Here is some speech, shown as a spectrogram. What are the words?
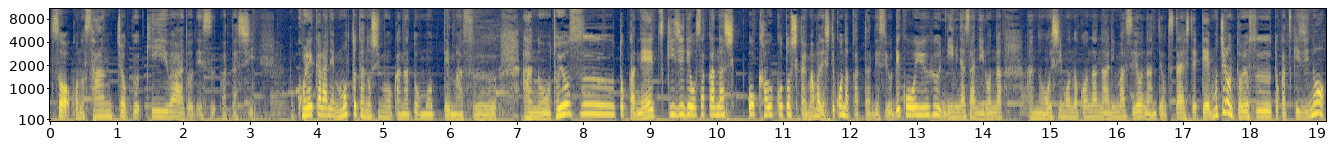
そう、この産直、キーワードです、私。これからね、もっと楽しもうかなと思ってます。あの、豊洲とかね、築地でお魚を買うことしか今までしてこなかったんですよ。で、こういうふうに皆さんにいろんな、あの、美味しいものこんなのありますよなんてお伝えしてて、もちろん豊洲とか築地の、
